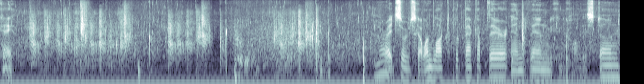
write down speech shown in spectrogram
Okay. Alright, so we've just got one block to put back up there, and then we can call this done.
